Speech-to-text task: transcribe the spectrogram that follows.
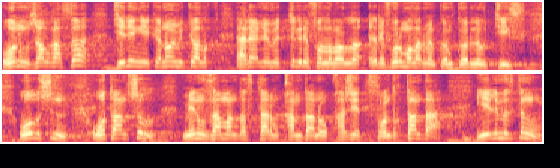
Оның жалғасы терең экономикалық әрі әлеуметтік реформала- реформалармен көмкерілуі тиіс. Ол үшін отаншыл менің замандастарым қамдануы қажет. Сондықтан да еліміздің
